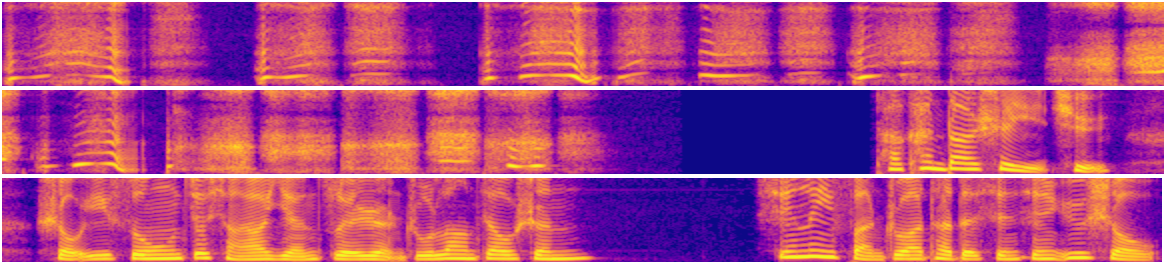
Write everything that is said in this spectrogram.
他看大势已去，手一松就想要掩嘴忍住浪叫声，心里反抓他的纤纤玉手，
